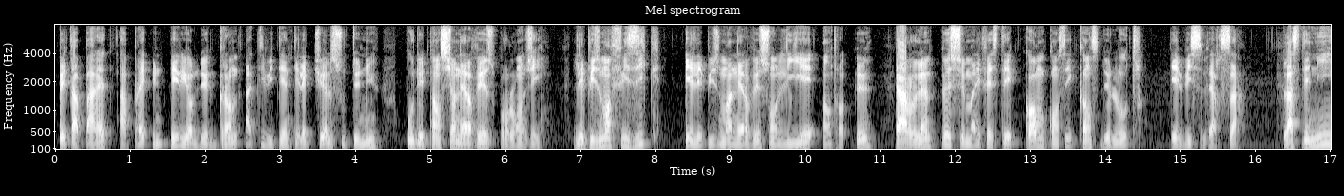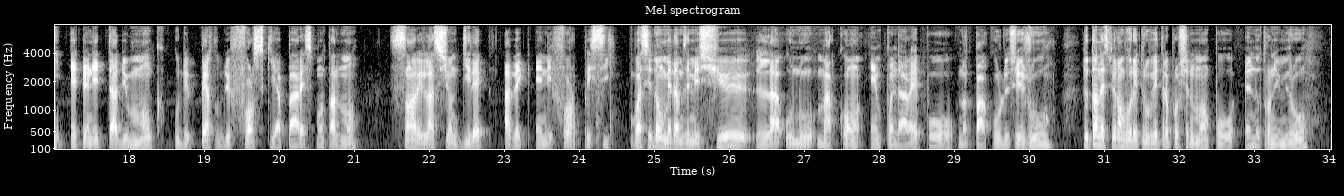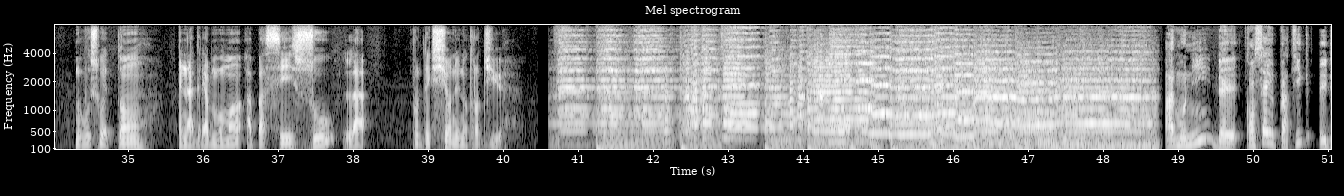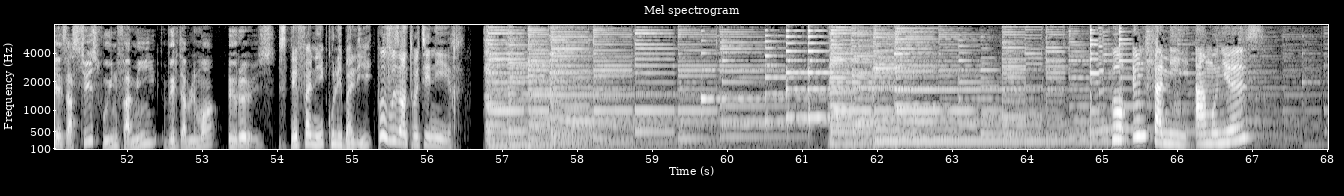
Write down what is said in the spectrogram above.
peut apparaître après une période de grande activité intellectuelle soutenue ou de tension nerveuse prolongée. L'épuisement physique et l'épuisement nerveux sont liés entre eux car l'un peut se manifester comme conséquence de l'autre et vice-versa. L'asthénie est un état de manque ou de perte de force qui apparaît spontanément sans relation directe avec un effort précis. Voici donc, mesdames et messieurs, là où nous marquons un point d'arrêt pour notre parcours de ce jour, tout en espérant vous retrouver très prochainement pour un autre numéro. Nous vous souhaitons un agréable moment à passer sous la protection de notre Dieu. Harmonie, des conseils pratiques et des astuces pour une famille véritablement heureuse. Stéphanie Koulibaly. Pour vous entretenir. Pour une famille harmonieuse,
